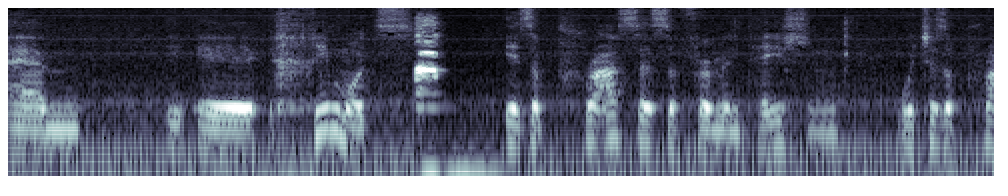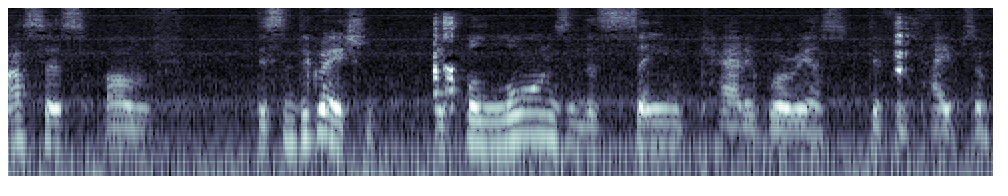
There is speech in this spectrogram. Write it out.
um, chimutz is a process of fermentation, which is a process of disintegration it belongs in the same category as different types of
